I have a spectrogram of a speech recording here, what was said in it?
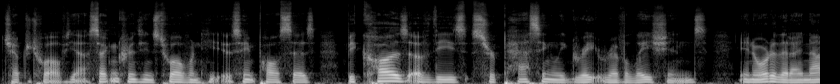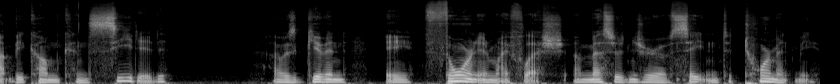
chapter 12 yeah 2 corinthians 12 when he st paul says because of these surpassingly great revelations in order that i not become conceited i was given a thorn in my flesh a messenger of satan to torment me.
